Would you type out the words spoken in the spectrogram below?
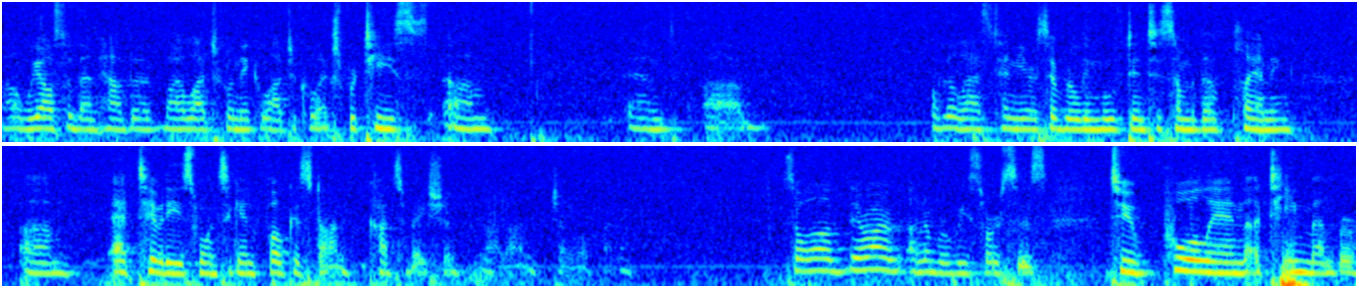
Uh, we also then have the biological and ecological expertise, um, and um, over the last 10 years have really moved into some of the planning um, activities, once again focused on conservation, not on general planning. So uh, there are a number of resources to pull in a team member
